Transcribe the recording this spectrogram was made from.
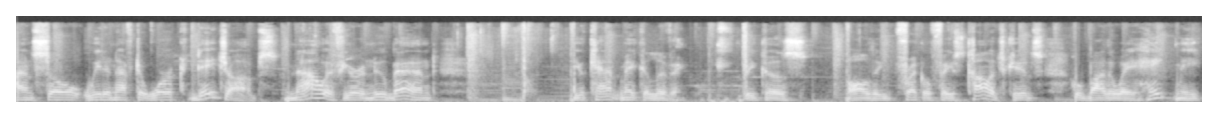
And so we didn't have to work day jobs. Now, if you're a new band, you can't make a living because all the freckle faced college kids, who, by the way, hate me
